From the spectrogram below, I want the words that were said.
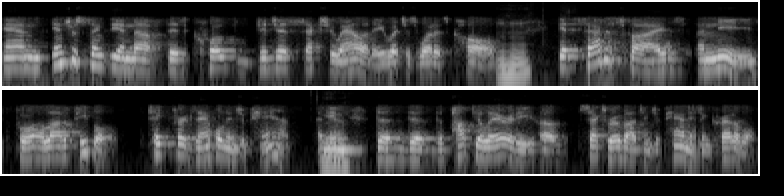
and interestingly enough, this quote digisexuality, which is what it's called, it satisfies a need for a lot of people. Take, for example, in Japan. I yeah. mean, the, the, the popularity of sex robots in Japan is incredible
